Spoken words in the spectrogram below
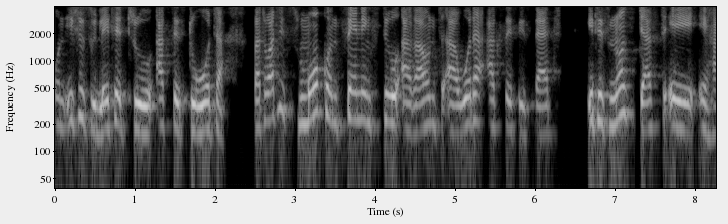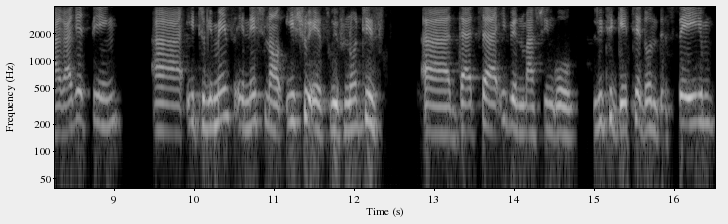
on issues related to access to water. But what is more concerning still around water access is that it is not just a, a Harare thing. it remains a national issue, as we've noticed uh, that uh, even Masvingo litigated on the same,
